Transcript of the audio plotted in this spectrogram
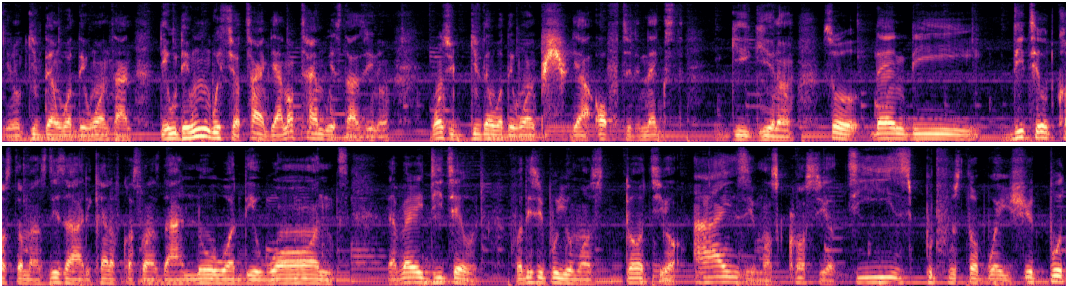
you know give them what they want, and they they won't waste your time. They are not time wasters. You know, once you give them what they want, they are off to the next gig. You know, so then the detailed customers. These are the kind of customers that know what they want. They're very detailed. For these people, you must dot your I's, you must cross your T's, put full stop where you should put,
